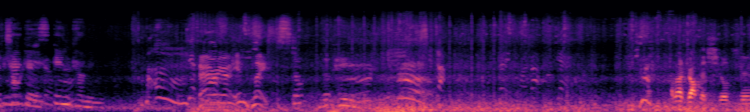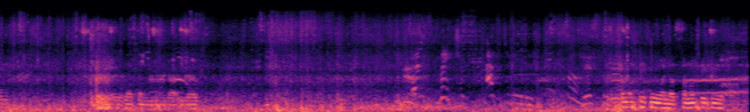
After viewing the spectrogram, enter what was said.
Attackers incoming. Barrier in place. Stop the payload. I'm gonna drop this shield soon. There's nothing I got you guys. Defense matrix activated. Someone peeking window, someone peeking window.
